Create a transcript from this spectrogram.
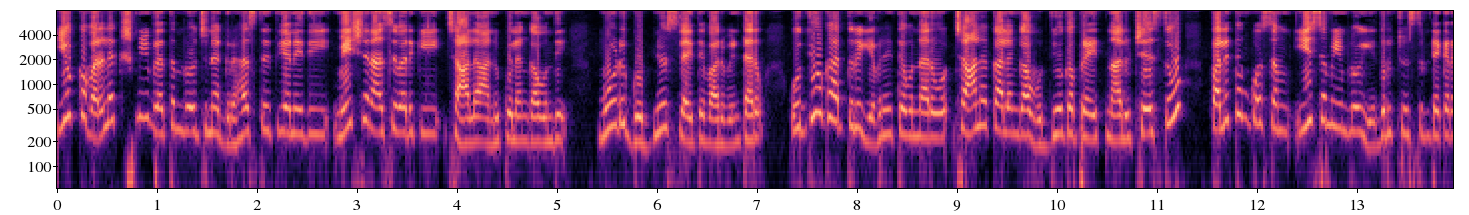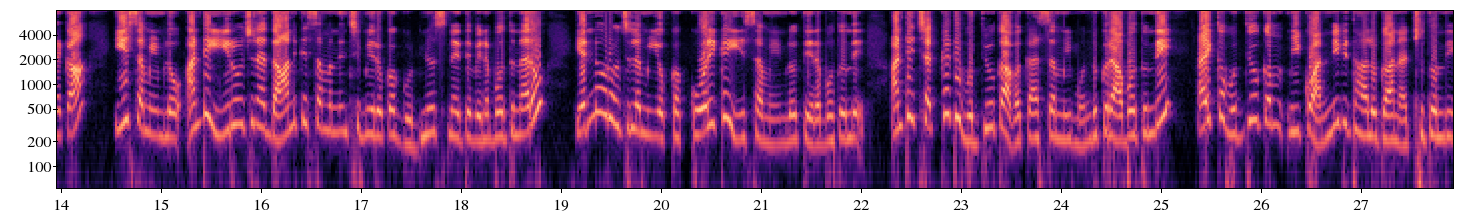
ఈ యొక్క వరలక్ష్మి వ్రతం రోజున గ్రహస్థితి అనేది మేషరాశి వారికి చాలా అనుకూలంగా ఉంది. మూడు గుడ్ న్యూస్లు అయితే వారు వింటారు. ఉద్యోగార్థులు ఎవరైతే ఉన్నారో చాలా కాలంగా ఉద్యోగ ప్రయత్నాలు చేస్తూ ఫలితం కోసం ఈ సమయంలో ఎదురు చూస్తుంటే కనుక ఈ సమయంలో అంటే ఈ రోజున దానికి సంబంధించి మీరు ఒక గుడ్ న్యూస్ అయితే వినబోతున్నారు. ఎన్నో రోజుల మీ యొక్క కోరిక ఈ సమయంలో తీరబోతుంది. అంటే చక్కటి ఉద్యోగ అవకాశం మీ ముందుకు రాబోతుంది. ఆ ఉద్యోగం మీకు అన్ని విధాలుగా నచ్చుతుంది.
